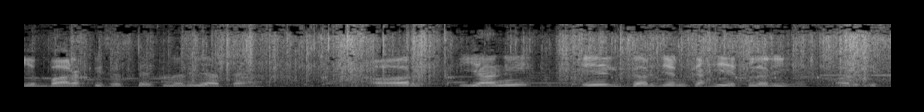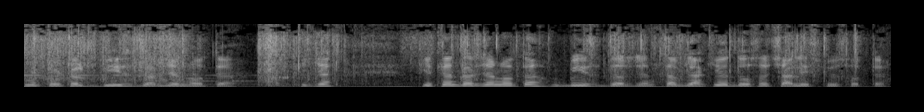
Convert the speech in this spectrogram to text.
ये बारह पीसेस का एक लरी आता है। और यानी एक दर्जन का ही एक लरी है। और इसमें टोटल बीस दर्जन होते हैं, ठीक है? कितने दर्जन होते हैं? बीस दर्जन। तब जाके दो सौ चालीस पीस होते हैं।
